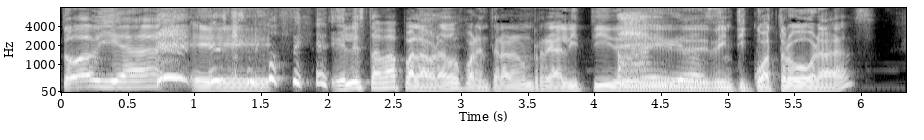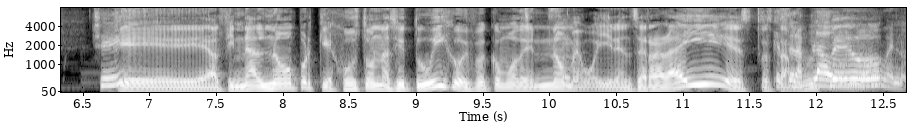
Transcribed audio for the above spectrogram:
Todavía eh, no sé. él estaba palabrado para entrar a un reality de, Ay, de 24 horas. ¿Sí? Que al final no, porque justo nació tu hijo y fue como de no Sí. me voy a ir a encerrar ahí. Esto Que está muy aplaudo, feo. ¿no? Bueno,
